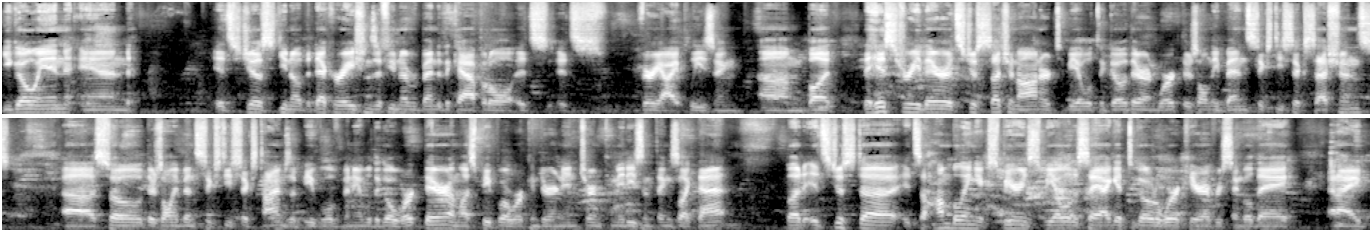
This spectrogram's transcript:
You go in and it's just you know the decorations. If you've never been to the Capitol, it's it's very eye pleasing. Um, but the history there, it's just such an honor to be able to go there and work. There's only been 66 sessions. Uh, so there's only been 66 times that people have been able to go work there, unless people are working during interim committees and things like that. But it's just uh, it's a humbling experience to be able to say I get to go to work here every single day, and I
